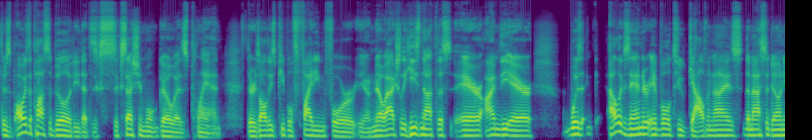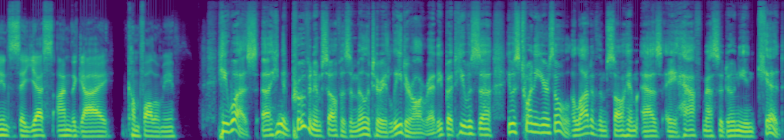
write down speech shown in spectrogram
there's always a possibility that the succession won't go as planned. There's all these people fighting for, you know, no, actually he's not the heir, I'm the heir. Was Alexander able to galvanize the Macedonians and say, "Yes, I'm the guy. Come follow me"? He was. Uh, he had proven himself as a military leader already, but he was uh, he was 20 years old. A lot of them saw him as a half Macedonian kid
